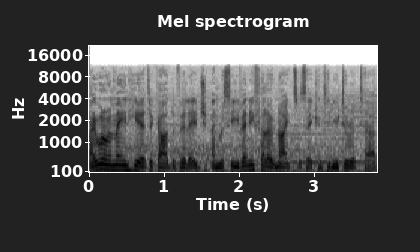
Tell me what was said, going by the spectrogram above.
I will remain here to guard the village and receive any fellow knights as they continue to return.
